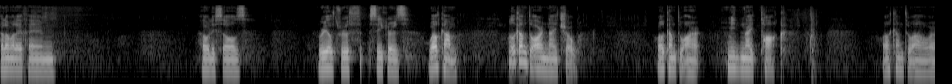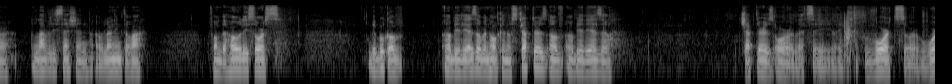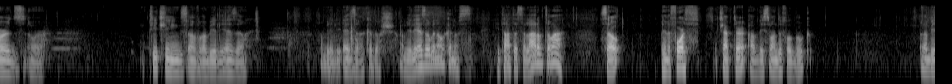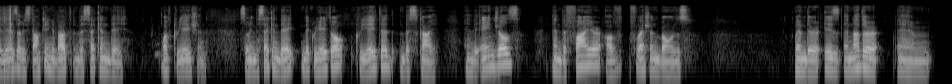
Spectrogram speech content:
Shalom Aleichem, Holy Souls, Real Truth Seekers, welcome. Welcome to our night show. Welcome to our midnight talk. Welcome to our lovely session of learning Torah from the holy source, the book of Rabbi Eliezer ben Horkanus, chapters of Rabbi Eliezer. Chapters, or let's say like vorts or words or teachings of Rabbi Eliezer. Rabbi Eliezer Kadosh. Rabbi Eliezer ben Horkanus. He taught us a lot of Torah. So, in the fourth chapter of this wonderful book, Rabbi Eliezer is talking about the second day of creation. So, in the second day, the Creator created the sky and the angels and the fire of flesh and bones. When there is another um,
